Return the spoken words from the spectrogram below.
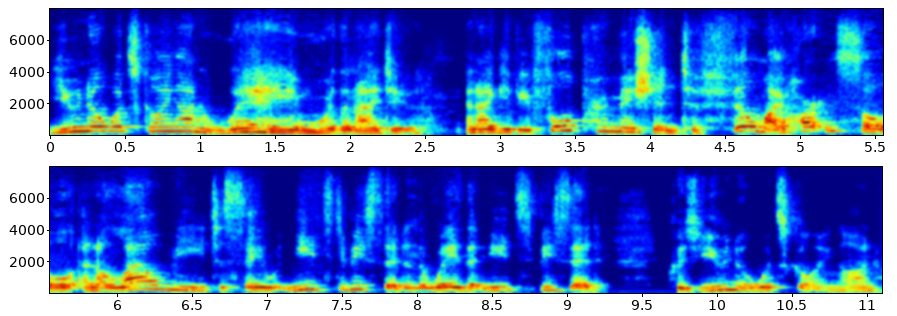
You know what's going on way more than I do. And I give you full permission to fill my heart and soul and allow me to say what needs to be said in the way that needs to be said, because you know what's going on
